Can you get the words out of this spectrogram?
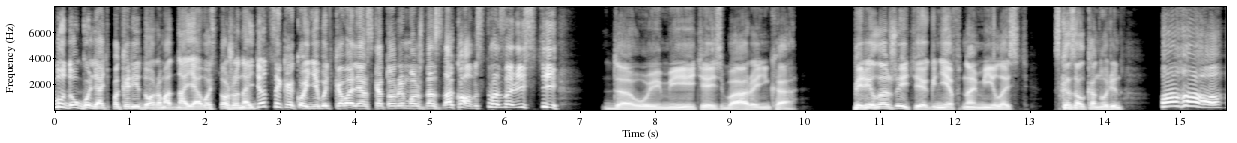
«Буду гулять по коридорам одна, и авось тоже найдется какой-нибудь кавалер, с которым можно знакомство завести». «Да уймитесь, барынька. Переложите гнев на милость», — сказал Конурин. «Ага,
